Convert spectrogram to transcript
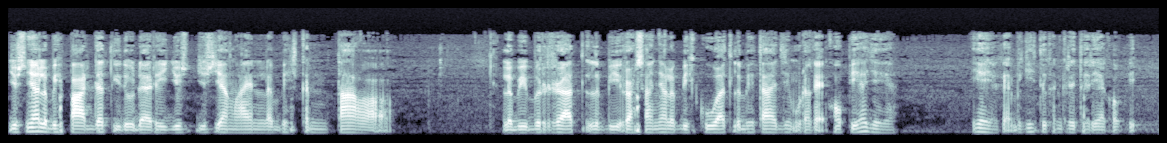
jusnya lebih padat gitu dari jus-jus yang lain lebih kental. Lebih berat lebih rasanya lebih kuat lebih tajam. Udah kayak kopi aja ya. Iya ya kayak begitu kan kriteria kopi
